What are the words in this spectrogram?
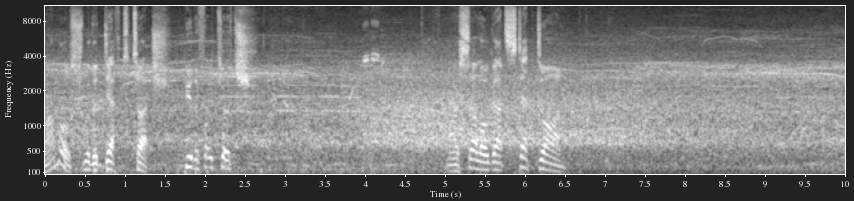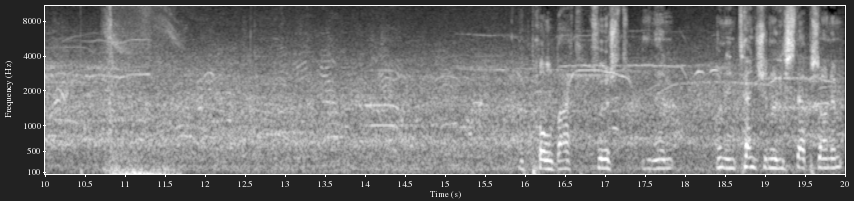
Ramos with a deft touch. Beautiful touch. Marcelo got stepped on. He pulled back first and then unintentionally steps on him.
